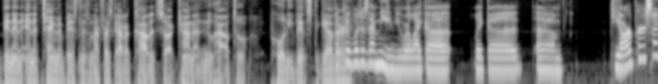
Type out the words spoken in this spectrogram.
been in the entertainment business when I first got out of college, so I kind of knew how to pull events together. Okay, what does that mean? You were like a like a um, PR person?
